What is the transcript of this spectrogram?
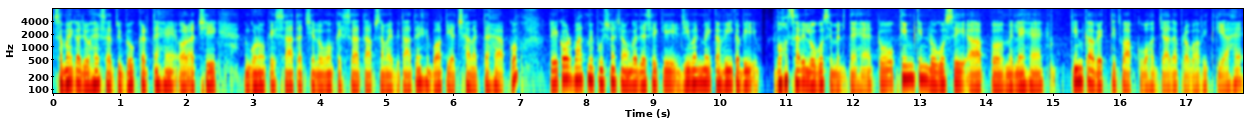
समय का जो है सदुपयोग करते हैं और अच्छे गुणों के साथ, अच्छे लोगों के साथ आप समय बिताते हैं, बहुत ही अच्छा लगता है आपको। तो एक और बात मैं पूछना चाहूँगा, जैसे कि जीवन में कभी कभी बहुत सारे लोगों से मिलते हैं तो किन किन लोगों से आप मिले हैं? किन का व्यक्तित्व आपको बहुत ज़्यादा प्रभावित किया है।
